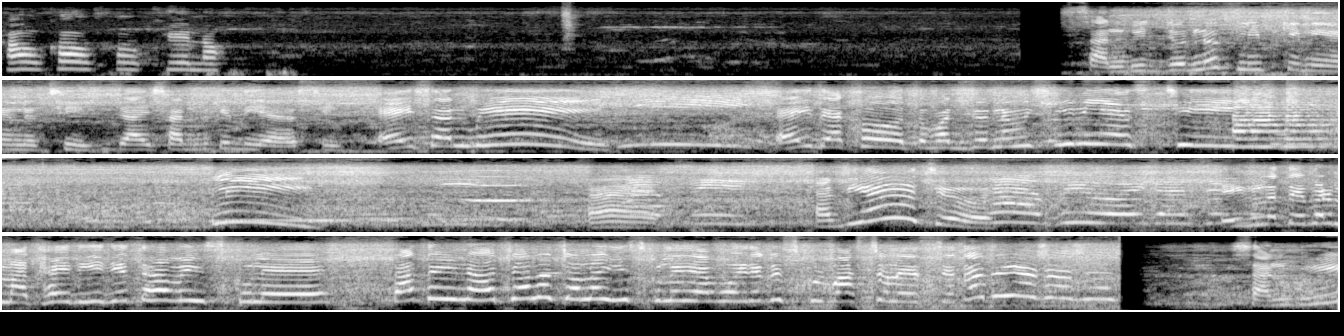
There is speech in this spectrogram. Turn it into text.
খাও খাও খাও খেয়ে নাও। সানভির জন্য ক্লিপ কিনে এনেছি। যাই সানভিকে দিয়ে আসি। এই সানভি এই দেখো তোমার জন্য আমি কি নিয়ে এসেছি? ক্লিপ! হ্যাঁ। হ্যাপি হয়েছো হয়ে এগুলো তো এবার মাথায় দিয়ে যেতে হবে স্কুলে। তাড়াতাড়ি না চলো চলো স্কুলে যাব। ওই দেখো স্কুল বাস চলে এসছে। তাড়াতাড়ি আসো আসো সানভি?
